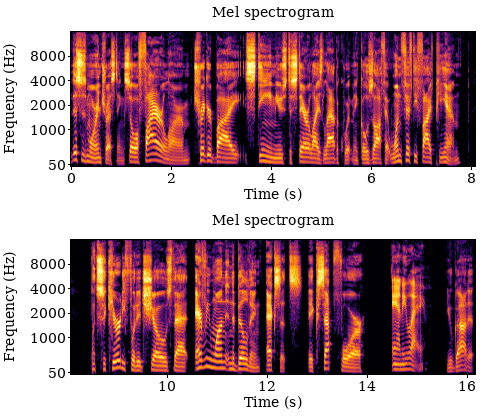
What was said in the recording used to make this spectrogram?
this is more interesting. So a fire alarm triggered by steam used to sterilize lab equipment goes off at 1:55 p.m. But security footage shows that everyone in the building exits except for Annie Le. you got it.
